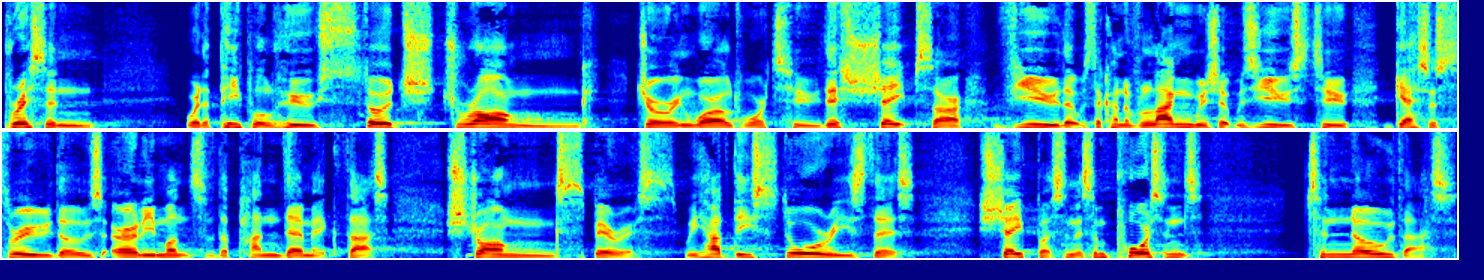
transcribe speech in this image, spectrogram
Britain were the people who stood strong during World War II. This shapes our view. That was the kind of language that was used to get us through those early months of the pandemic, that strong spirit. We have these stories that shape us, and it's important to know that.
